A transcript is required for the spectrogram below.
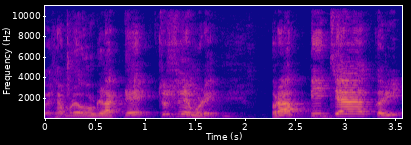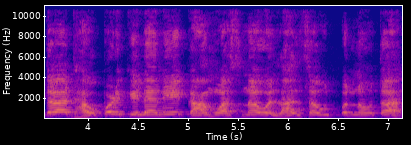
कशामुळे ओढ लागते? तृष्णेमुळे. प्राप्तीच्या करिता धावपळ केल्याने काम वासना व लालसा उत्पन्न होतात.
